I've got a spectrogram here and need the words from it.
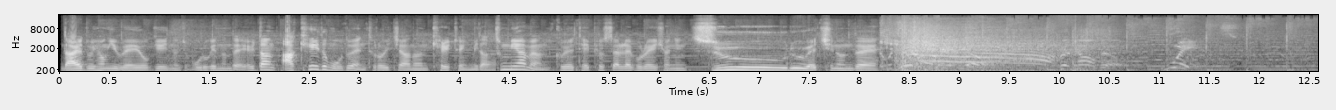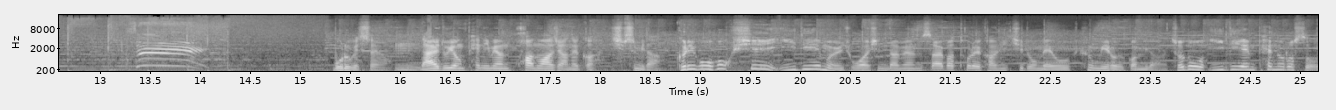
날도 형이 왜 여기에 있는지 모르겠는데 일단 아케이드 모드엔 들어있지 않은 캐릭터입니다. 승리하면 그의 대표 셀레브레이션인 수를 외치는데 모르겠어요. 음, 날도 형 팬이면 환호하지 않을까 싶습니다. 그리고 혹시 EDM을 좋아하신다면 살바토레 가니치도 매우 흥미로울 겁니다. 저도 EDM 팬으로서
